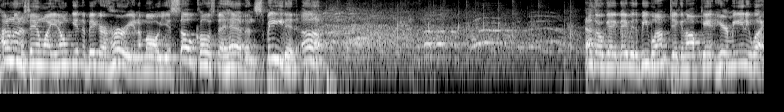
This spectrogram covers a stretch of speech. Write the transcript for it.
I don't understand why you don't get in a bigger hurry in the mall. You're so close to heaven. Speed it up. That's okay, baby. The people I'm ticking off can't hear me anyway.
